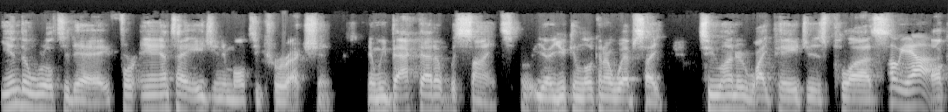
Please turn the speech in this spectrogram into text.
in the world today for anti-aging and multi-correction. And we back that up with science. You know, you can look on our website, 200 white pages plus. Oh yeah, all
